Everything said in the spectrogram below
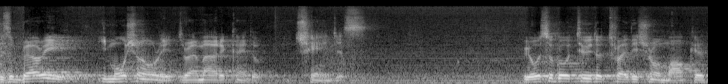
it's a very emotionally dramatic kind of changes. We also go to the traditional market.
